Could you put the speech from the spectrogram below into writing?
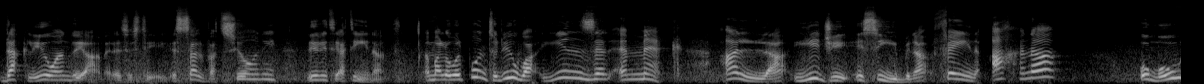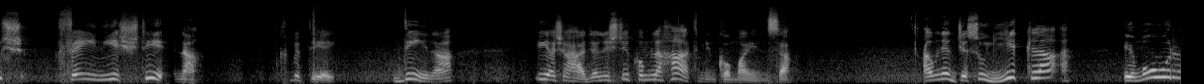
dak li hu għandu jagħmel, għeżież tiegħi, is-salvazzjoni li jrid jagħtina. Imma l-ewwel punt li huwa jinżel hemmhekk. Alla jiġi jsibna fejn aħna u mhux fejn jixtieqna. Ħbib tiegħi, dina hija xi ħaġa li nixtieqkom li ħadd minnkom ma jinsa. Hawnhekk Ġesù jitlaq imur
